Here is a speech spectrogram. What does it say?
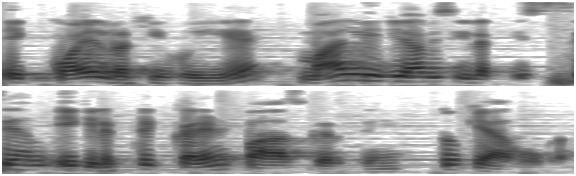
एक कॉयल रखी हुई है। मान लीजिए आप इस इससे हम एक इलेक्ट्रिक करंट पास करते हैं तो क्या होगा?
